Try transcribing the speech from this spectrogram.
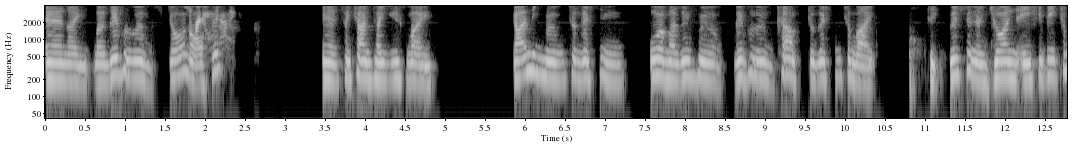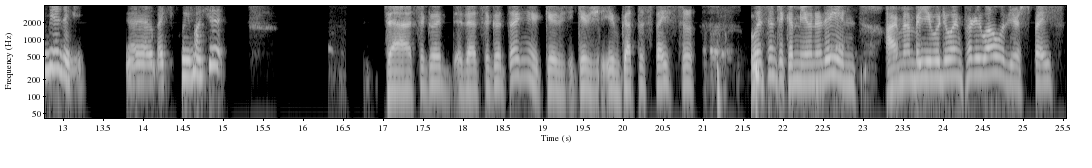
and I my living room is still an office and sometimes I use my dining room to listen or my living room living room couch to listen to my to listen and join the ACB community. Uh, that's pretty much it. That's a good that's a good thing. It gives it gives you you've got the space to listen to community and I remember you were doing pretty well with your space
